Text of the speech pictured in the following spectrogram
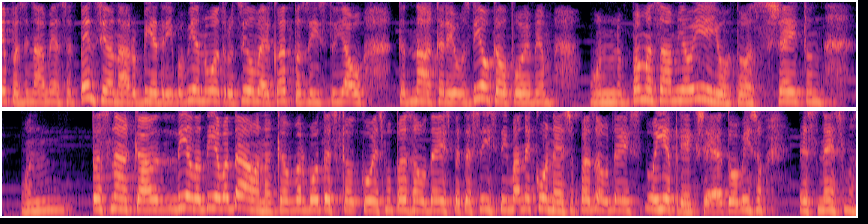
iepazināmies ar pensionāru biedrību. Vienu otru cilvēku atpazīstu jau, kad nāk arī uz dievkalpojumiem, un pamazām jau iejūtos šeit. Un, un Tas nāk kā liela dieva dāvana, ka varbūt es kaut ko esmu pazaudējis, bet es īstenībā neko neesmu pazaudējis no iepriekšējā. To visu es nesmu,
